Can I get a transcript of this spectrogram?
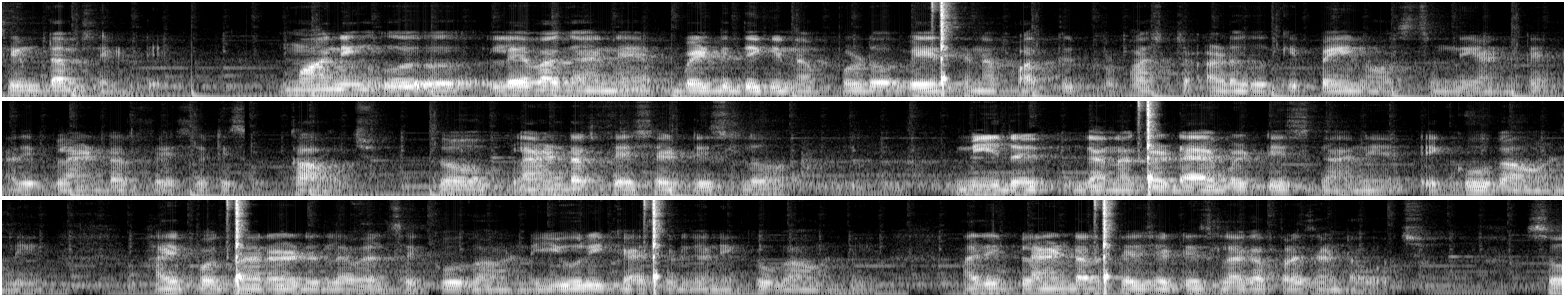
సిమ్టమ్స్ ఏంటి? మార్నింగ్ లేవగానే బెడ్ దిగినప్పుడు వేసిన పత్తి ఫస్ట్ అడుగుకి పెయిన్ వస్తుంది అంటే అది ప్లాంటర్ ఫేసైటిస్ కావచ్చు. సో ప్లాంటర్ ఫేసైటిస్లో మీరు గనక డయాబెటీస్ కానీ ఎక్కువగా ఉండి హైపోథైరాయిడ్ లెవెల్స్ ఎక్కువగా ఉండి యూరిక్ యాసిడ్ కానీ ఎక్కువగా ఉండి అది ప్లాంటర్ ఫేసైటిస్ లాగా ప్రజెంట్ అవ్వచ్చు. సో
